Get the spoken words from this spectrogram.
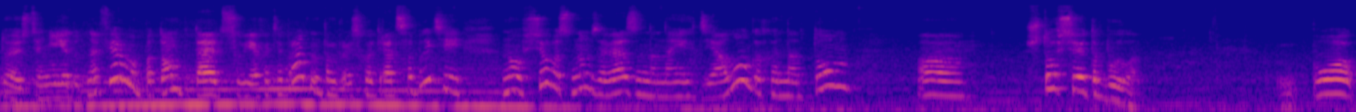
то есть они едут на ферму, потом пытаются уехать обратно, там происходит ряд событий, но все в основном завязано на их диалогах и на том, э, что все это было. По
